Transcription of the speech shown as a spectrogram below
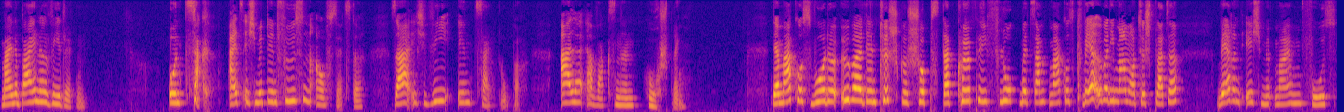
Meine Beine wedelten. Und zack, als ich mit den Füßen aufsetzte, sah ich wie in Zeitlupe alle Erwachsenen hochspringen. Der Markus wurde über den Tisch geschubst, das Köpi flog mitsamt Markus quer über die Marmortischplatte, während ich mit meinem Fuß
